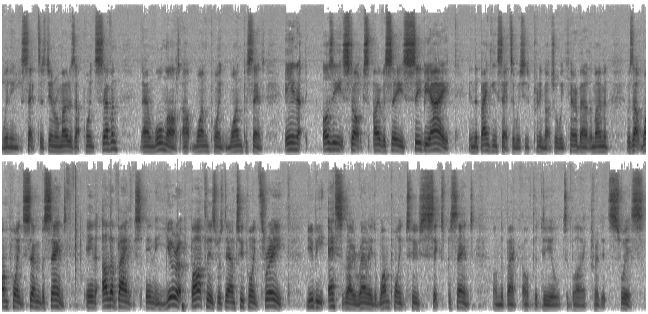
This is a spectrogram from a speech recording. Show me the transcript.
winning sectors. General Motors up 0.7 and Walmart up 1.1%. In Aussie stocks overseas, CBA in the banking sector, which is pretty much all we care about at the moment, was up 1.7%. In other banks in Europe, Barclays was down 2.3. UBS though rallied 1.26% on the back of the deal to buy Credit Suisse.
